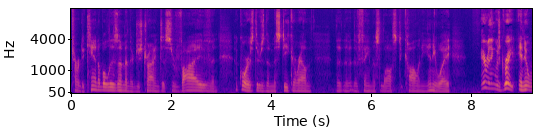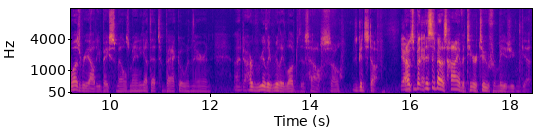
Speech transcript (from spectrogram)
turned to cannibalism and they're just trying to survive. And of course, there's the mystique around the the, the famous lost colony. Anyway, everything was great and it was reality based smells. Man, you got that tobacco in there and. I, really, really loved this house, so it was good stuff. Yeah, was about, this is about as high of a tier two for me as you can get.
